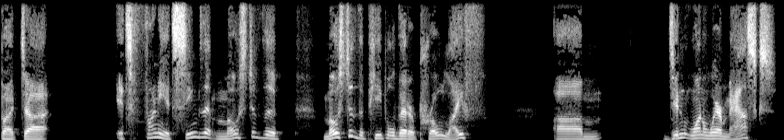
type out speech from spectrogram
but uh, it's funny. It seems that most of the most of the people that are pro life, um, didn't want to wear masks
